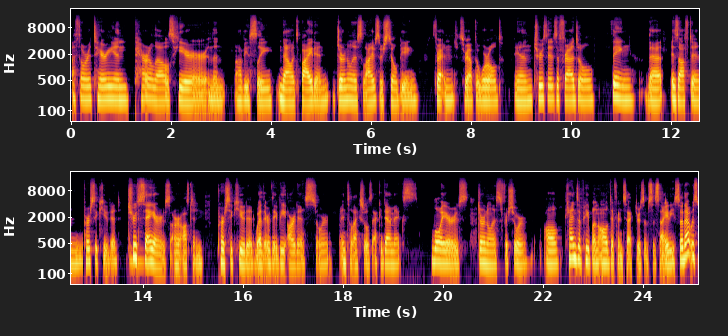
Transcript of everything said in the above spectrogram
authoritarian parallels here. And then obviously now it's Biden. Journalists' lives are still being threatened throughout the world. And truth is a fragile thing that is often persecuted. Mm-hmm. Truth sayers are often persecuted, whether they be artists or intellectuals, academics, lawyers, journalists, for sure, all kinds of people in all different sectors of society. So that was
